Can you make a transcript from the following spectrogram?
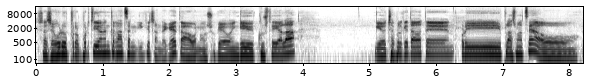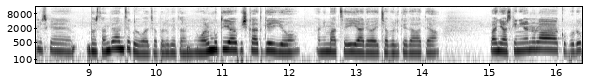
Osa, seguru proportzioan entrenatzen ikesan deke, eta, bueno, zuke oain gehiago ikusteiala, geho txapelketa baten hori plasmatzea, o... Ez que, bastante antzeko igual txapelketan. Igual mutiak pixkat gehiago, animatzei are bai txapelketa batea. Baina azkenian nola kopuru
